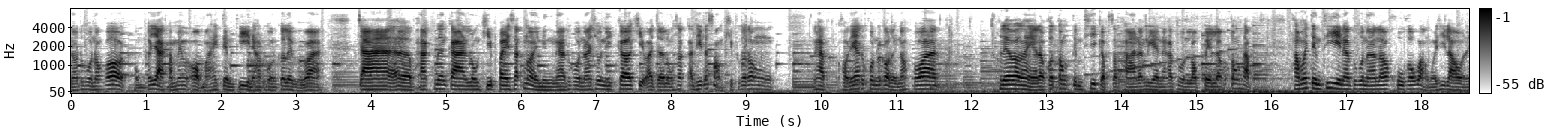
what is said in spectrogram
เนาะทุกคนเนาะก็ผมก็อยากทำให้มันออกมาให้เต็มที่นะครับทุกคนก็เลยแบบว่าจะเอ่อพักเรื่องการลงคลิปไปสักหน่อยหนึ่งนะทุกคนนะช่วงนี้ก็คลิปอาจจะลงสักอาทิตย์ละสองคลิปก็ต้องนะครับขออนุญาตทุกคนไว้ก่อนเลยเนาะเพราะว่าเรียกว่าไงเราก็ต้องเต็มที่กับสภานักเรียนนะครับทุกคนเราเป็นเราก็ต้องทำทำให้เต็มที่นะทุกคนนะแล้วครูเขาหวังไว้ที่เราอะไร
